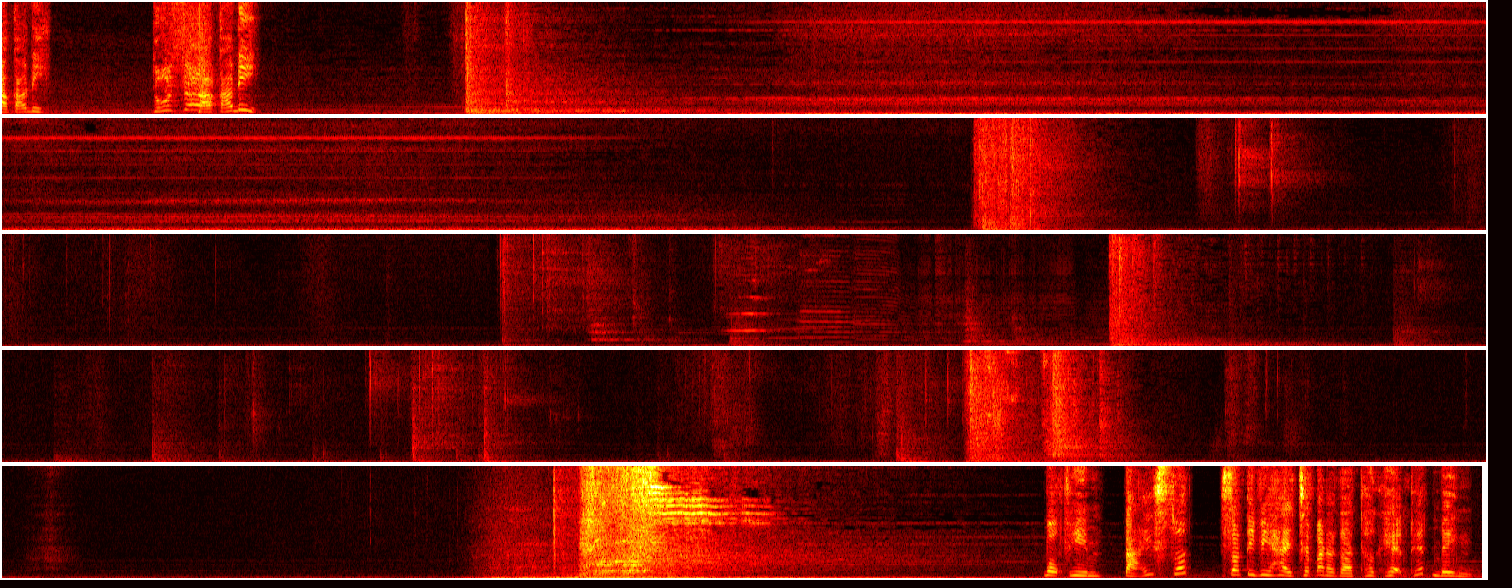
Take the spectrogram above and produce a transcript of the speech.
Báo cáo đi. Báo cáo đi Bộ phim tái xuất do TV2.org thực hiện thuyết minh.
